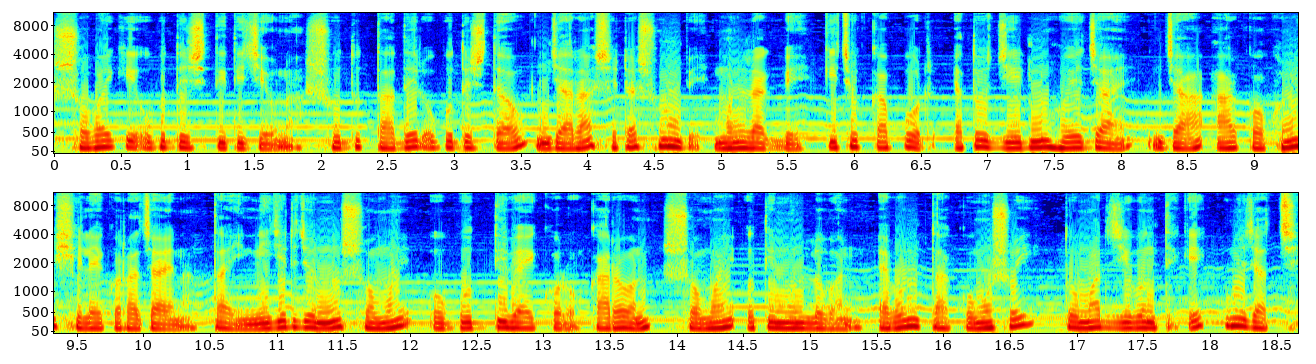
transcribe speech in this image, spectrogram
সবাইকে উপদেশ দিতে চেও না। শুধু তাদের উপদেশ দাও যারা সেটা শুনবে, মনে রাখবে। কিছু কাপড় এত জীর্ণ হয়ে যায় যা আর কখনোই সেলাই করা যায় না। তাই নিজের জন্য সময় ও বুদ্ধি ব্যয় করো, কারণ সময় অতি মূল্যবান এবং তা ক্রমশই তোমার জীবন থেকে কমে যাচ্ছে।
